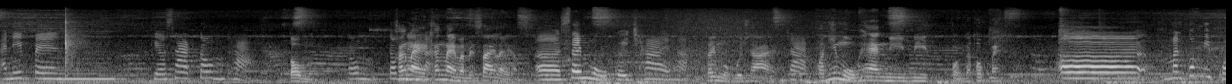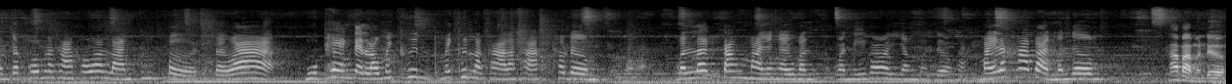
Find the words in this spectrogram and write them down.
อันนี้เป็นเกี๊ยวซ่าต้มค่ะ ต้ม ต้มต้มข้างในเยข้างในมันเป็นไส้อะไรครับเอ่อไส้หมูกุยช่ายค่ะ ไส้หมูกุยช่ายจ้ะ ตอนนี้หมูแพงมีมีผลกระทบไหมเออมันก็มีผลกระทบนะคะ เพราะว่าร้านเพิ่งเปิด แต่ว่าหมูแพงแต่เราไม่ขึ้นไม่ขึ้นราคานะคะ เท่าเดิม วันแรกตั้งมายังไงวันวันนี้ก็ยังเหมือนเดิมค่ะ ไม้ละ5บาทเหมือนเดิม 5 บาทเหมือนเดิม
